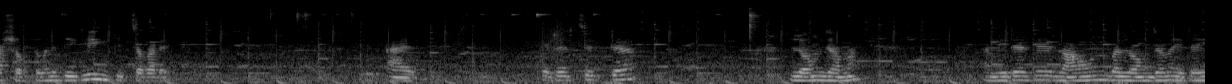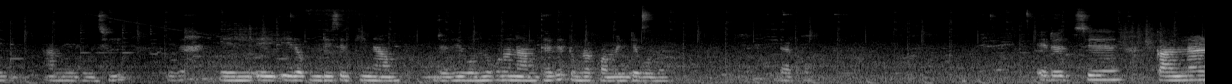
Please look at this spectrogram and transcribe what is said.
আসক্ত মানে দেখলেই নিতে ইচ্ছা করে আর এটা হচ্ছে একটা লং জামা। আমি এটাকে গাউন বা লং জামা এটাই আমি বুঝি, ঠিক আছে? এই, এইরকম ড্রেসের কী নাম? যদি অন্য কোনো নাম থাকে, তোমরা কমেন্টে বলো। দেখো। এটা হচ্ছে কালনার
